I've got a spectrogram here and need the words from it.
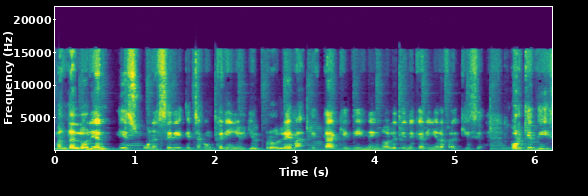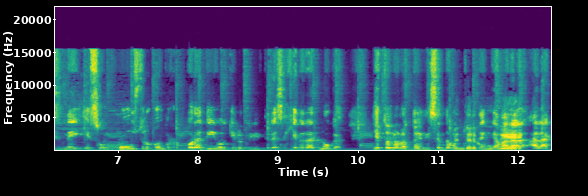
Mandalorian es una serie hecha con cariño y el problema está que Disney no le tiene cariño a la franquicia. Porque Disney es un monstruo corporativo que lo que le interesa es generar lucas. Y esto no lo estoy diciendo porque le tenga mala a la,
